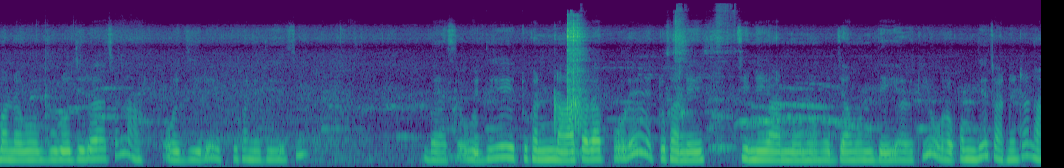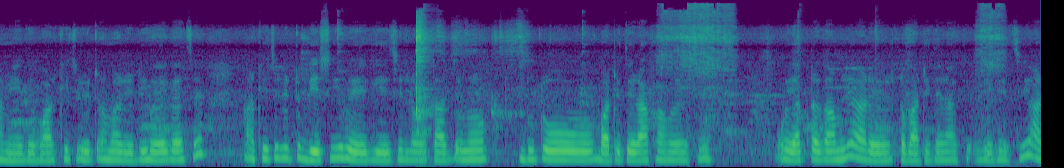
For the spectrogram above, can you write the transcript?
মানে গুঁড়ো জিরে আছে না, ওই জিরে একটুখানি দিয়েছি। ব্যাস, ওই দিয়ে একটুখানি নাড়াচাড়া করে একটুখানি চিনি আর নুন, হলুদ যেমন দিই আর কি, ওরকম দিয়ে চাটনিটা নামিয়ে দেবো। আর খিচুড়িটা আমার রেডি হয়ে গেছে। আর খিচুড়ি একটু বেশি হয়ে গিয়েছিল, তার জন্য দুটো বাটিতে রাখা হয়েছে। ওই একটা গামলি আর একটা বাটিতে রাখি, রেখেছি। আর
